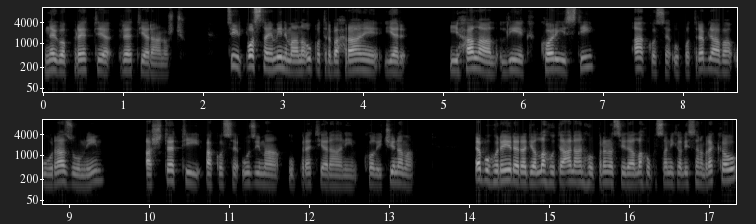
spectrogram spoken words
nego pretjeranošću. Cilj posta je minimalna upotreba hrane, jer i halal lijek koristi ako se upotrebljava u razumnim, a šteti ako se uzima u pretjeranim količinama. Ebu Hureyre radijallahu ta'ala anhu prenosi da Allahu poslanik ali sam rekao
